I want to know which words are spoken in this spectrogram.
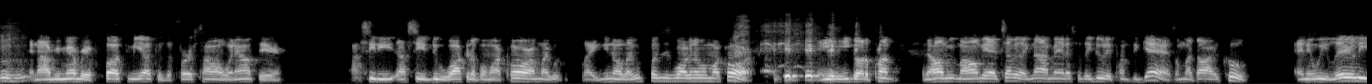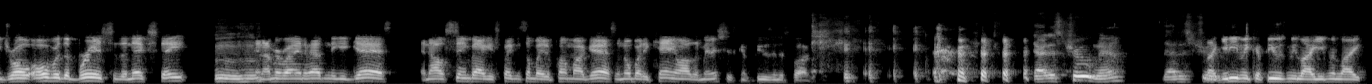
Mm-hmm. And I remember it fucked me up because the first time I went out there, I see the I see a dude walking up on my car. I'm like, like you know, like what the fuck is walking up on my car? and he, he, go to pump, and the homie, my homie had to tell me like, nah, man, that's what they do. They pump the gas. I'm like, all right, cool. And then we literally drove over the bridge to the next state. Mm-hmm. And I remember I ended up having to get gas. And I was sitting back expecting somebody to pump my gas, and nobody came. I was like, man, this just confusing as fuck. that is true, man. That is true. Like it even confused me. Like even like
